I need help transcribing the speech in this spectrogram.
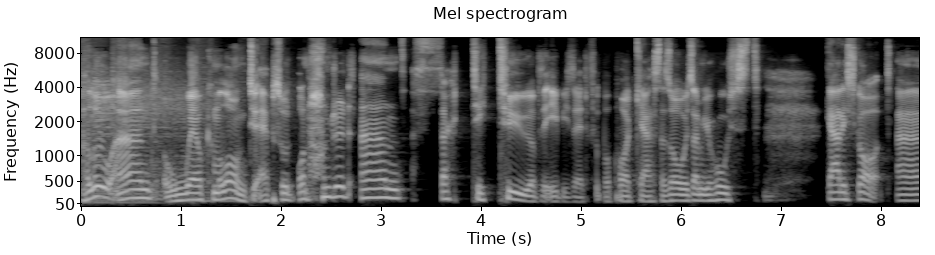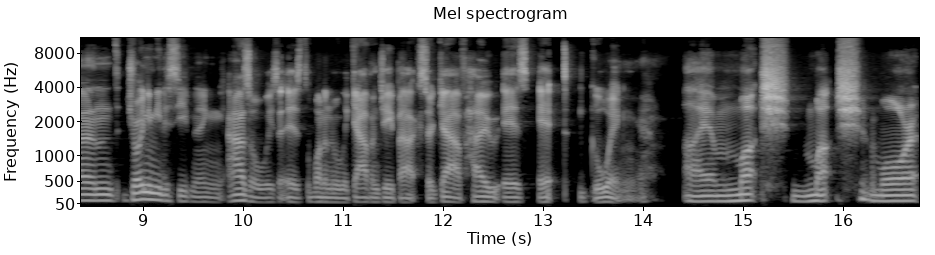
Hello and welcome along to episode 132 of the ABZ Football Podcast. As always, I'm your host, Gary Scott, and joining me this evening, as always, it is the one and only Gavin J. Baxter. Gav, how is it going? I am much, much more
